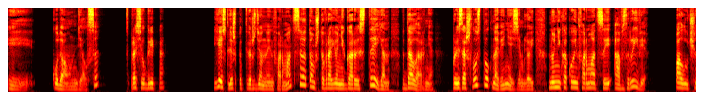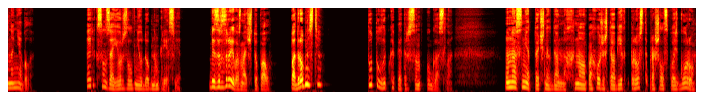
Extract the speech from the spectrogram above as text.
«И куда он делся?» — спросил Гриппе. Есть лишь подтвержденная информация о том, что в районе горы Стейян в Даларне произошло столкновение с землей, но никакой информации о взрыве получено не было. Эриксон заёрзал в неудобном кресле. «Без взрыва, значит, упал. Подробности?» Тут улыбка Петерсон угасла. «У нас нет точных данных, но похоже, что объект просто прошел сквозь гору,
